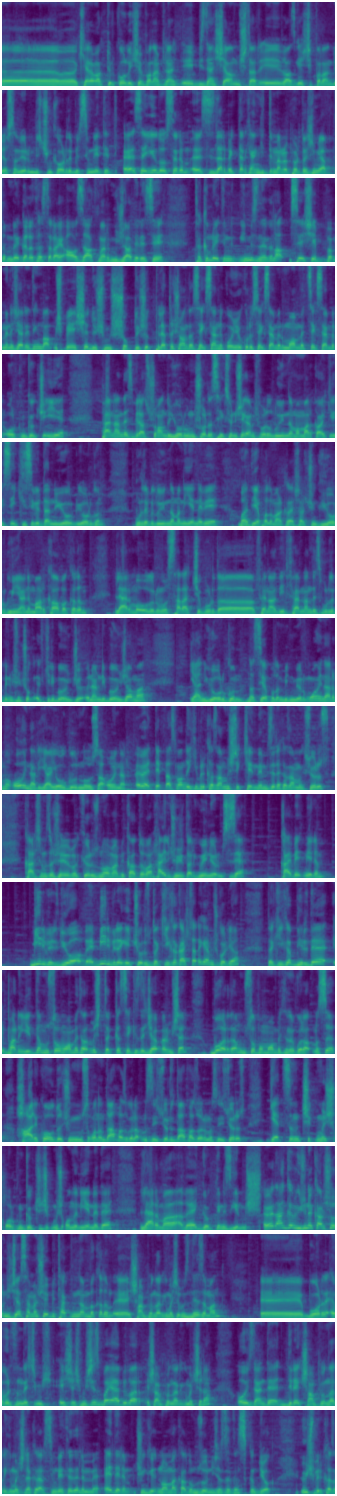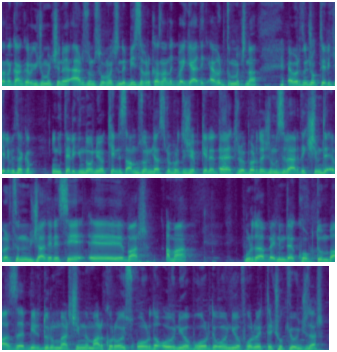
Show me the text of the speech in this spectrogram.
Kerem Aktürkoğlu için falan filan e, bizden şey almışlar. E, vazgeçtik falan diyor. Sanıyorum biz çünkü orada bir simület ettik. Evet sevgili dostlarım e, sizler beklerken gittim ben röportajımı yaptım ve Galatasaray Ağzı Aknar mücadelesi Takım reytingimiz neden 60 şey menajer reytingim 65'e düşmüş çok düşük. Plata şu anda 80'lik, Onyekuru 81, Muhammed 81, Orkun Kökçü iyi. Fernandes biraz şu anda yorulmuş orada. 83'e gelmiş. Bu arada Luyendama Marka ikilisi ikisi birden de yorgun. Burada bir Luyendama'nın yerine bir body yapalım arkadaşlar. Çünkü yorgun yani. Marka bakalım. Lerma olur mu? Saratçı burada fena değil. Fernandes burada benim için çok etkili bir oyuncu. Önemli bir oyuncu ama yani yorgun. Nasıl yapalım bilmiyorum. Oynar mı? Oynar ya. Yorgun olsa oynar. Evet deplasmanda 2-1 kazanmıştık. Kendimize de kazanmak istiyoruz. Karşımıza şöyle bir bakıyoruz. Normal bir kadro var. Haydi çocuklar güveniyorum size. Kaybetmeyelim. 1-1 diyor ve 1-1'e geçiyoruz. Dakika kaçlarda gelmiş gol ya? Dakika 1'de e, pardon 7'de Mustafa Muhammed atmış. Dakika 8'de cevap vermişler. Bu arada Mustafa Muhammed'in de gol atması harika oldu. Çünkü Mustafa'nın daha fazla gol atmasını istiyoruz. Daha fazla oynamasını istiyoruz. Getson çıkmış. Orkun Kökçü çıkmış. Onların yerine de Lerma ve Gökdeniz girmiş. Evet Ankara gücüne karşı oynayacağız. Hemen şöyle bir takvimden bakalım. Ee, Şampiyonlar Ligi maçımız ne zaman? Ee, bu arada eşleşmiş, eşleşmişiz. Bayağı bir var Şampiyonlar Ligi maçına. O yüzden de direkt Şampiyonlar Ligi maçına kadar simüle edelim mi? Edelim. Çünkü normal kadromuz oynayacağız zaten. Sıkıntı yok. 3-1 kazandık Ankara gücü maçını. Erzurumspor maçında 1-0 kazandık ve geldik Everton maçına. Everton çok tehlikeli bir takım. İngiltere Ligi'nde oynuyor. Kendi sahamızda oynayacağız. Röportaj yapıp gelelim. Evet röportajımızı verdik. Şimdi Everton mücadelesi ee, var. Ama Burada benim de korktuğum bazı bir durum var. Şimdi Marco Reus orada oynuyor. Ward oynuyor. Forvet'te çok iyi oyuncular.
